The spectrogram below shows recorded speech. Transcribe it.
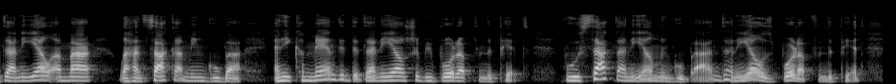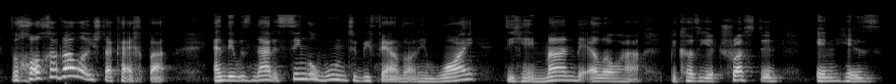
Daniel Amar Lahansaka min guba, and he commanded that Daniel should be brought up from the pit. V'usak Daniel min guba, and Daniel was brought up from the pit. And there was not a single wound to be found on him. Why? Diheman be'eloha, because he had trusted in his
